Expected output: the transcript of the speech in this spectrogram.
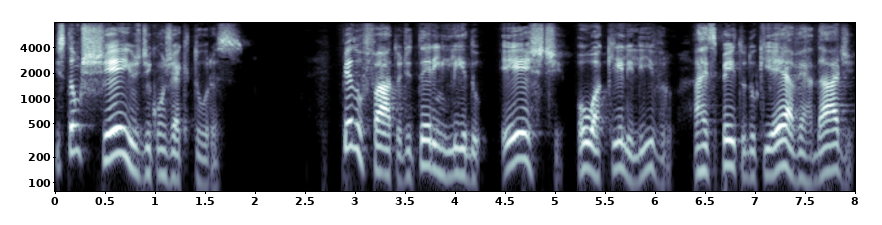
Estão cheios de conjecturas. Pelo fato de terem lido este ou aquele livro a respeito do que é a verdade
